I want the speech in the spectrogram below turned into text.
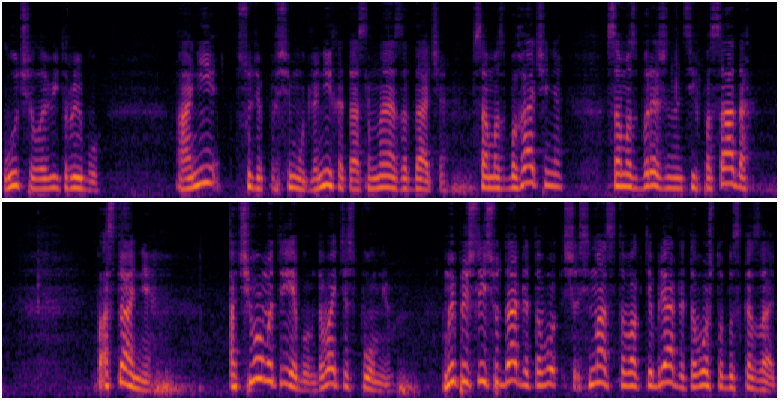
лучше ловить рыбу. А они, судя по всему, для них это основная задача. Самозбагачення, самозбереження на цих посадах. Останнє. А чего мы требуем? Давайте вспомним. Мы пришли сюда для того, 17 октября для того, чтобы сказать,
